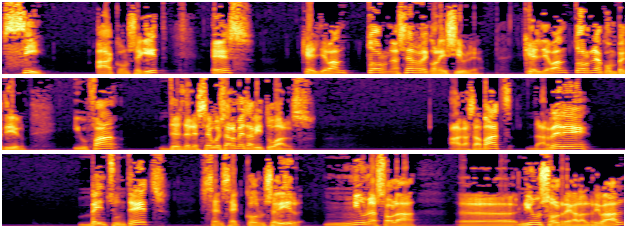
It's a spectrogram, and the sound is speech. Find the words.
sí ha aconseguit és que el Llevant torni a ser reconeixible, que el Llevant torni a competir, i ho fa des de les seues armes habituals. Agasapats, darrere, ben xuntets, sense concedir ni una sola eh, ni un sol regal al rival.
